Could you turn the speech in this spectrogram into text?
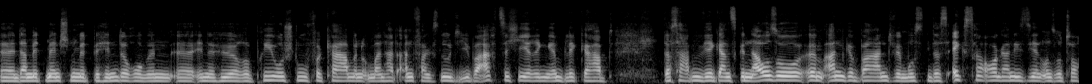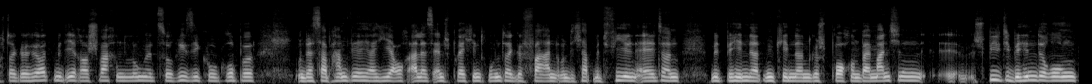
äh, damit Menschen mit Behinderungen äh, in eine höhere Prio-Stufe kamen und man hat anfangs nur die über 80-Jährigen im Blick gehabt. Das haben wir ganz genauso ähm, angebahnt. Wir mussten das extra organisieren. Unsere Tochter gehört mit ihrer schwachen Lunge zur Risikogruppe. Und deshalb haben wir ja hier auch alles entsprechend runtergefahren. Und ich habe mit vielen Eltern mit behinderten Kindern gesprochen. Bei manchen äh, spielt die Behinderung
